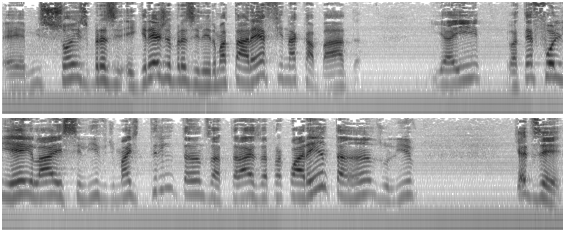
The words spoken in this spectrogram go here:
é, Missões Brasile... Igreja Brasileira, uma tarefa inacabada. E aí, eu até folhei lá esse livro de mais de 30 anos atrás, vai para 40 anos o livro. Quer dizer,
